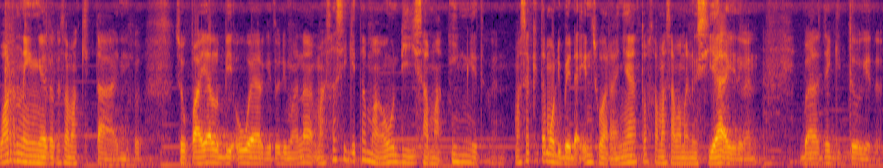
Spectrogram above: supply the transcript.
warning gitu sama kita ini tuh. Supaya lebih aware gitu di mana masa sih kita mau disamain gitu kan? Masa kita mau dibedain suaranya toh sama-sama manusia gitu kan? Ibaratnya gitu gitu.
